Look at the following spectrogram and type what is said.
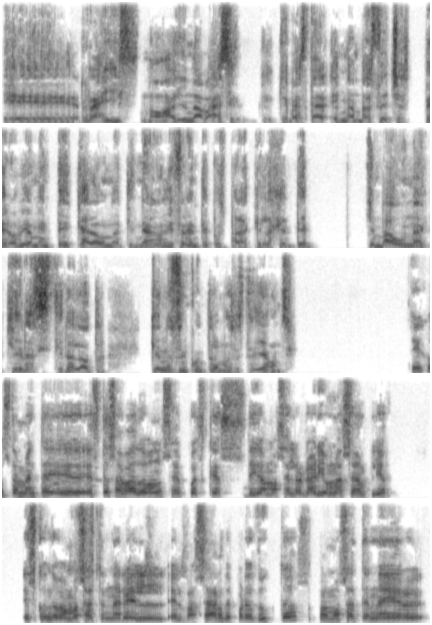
eh, raíz, ¿no? Hay una base que, va a estar en ambas fechas, pero obviamente cada una tiene algo diferente, pues para que la gente, quien va a una, quiera asistir a la otra. ¿Qué nos encontramos este día 11? Sí, justamente, eh, este sábado 11, pues que es, digamos, el horario más amplio, es cuando vamos a tener el, el bazar de productos, vamos a tener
